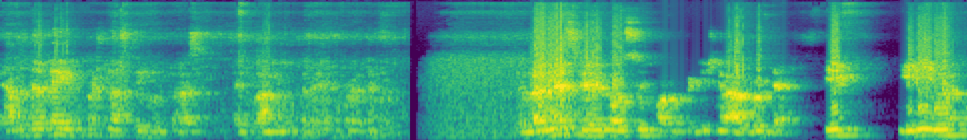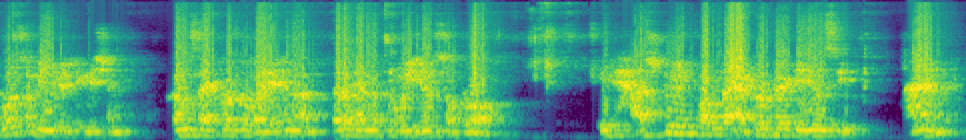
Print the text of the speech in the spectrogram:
याबद्दल काही प्रश्न असतील उत्तर आम्ही उत्तर द्यायचा प्रयत्न करू. The learned civil counsel for the petitioner argued that if ED in the course of investigation comes across the violation other than the provisions of law, it has to inform the appropriate agency and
